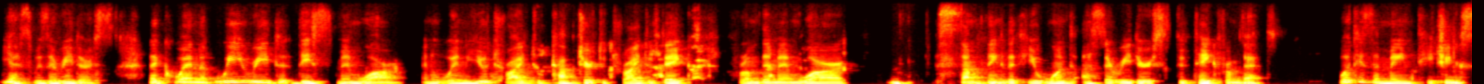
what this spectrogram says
Yes with the readers. Like when we read this memoir and when you try to capture to try to take from the memoir something that you want us the readers to take from that what is the main teachings?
